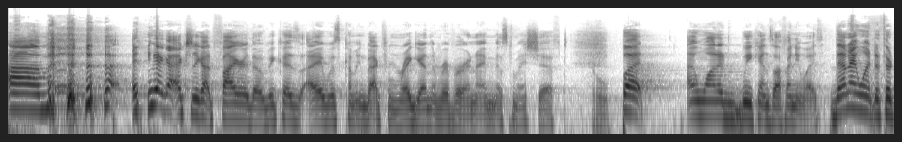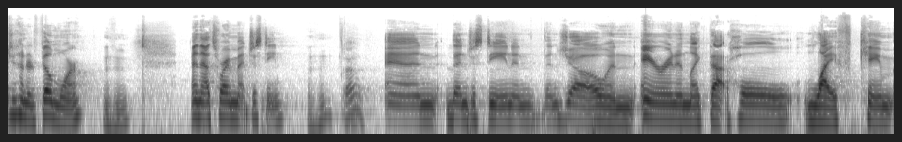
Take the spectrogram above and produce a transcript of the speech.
Um, I think I got, actually got fired though because I was coming back from Reggae on the River and I missed my shift. Oh. But I wanted weekends off anyways. Then I went to 1300 Fillmore, and that's where I met Justine. Oh. And then Justine, and then Joe, and Aaron, and like that whole life came.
